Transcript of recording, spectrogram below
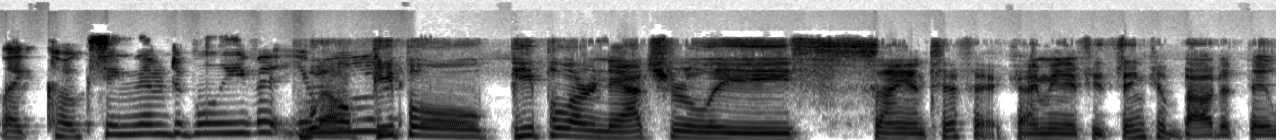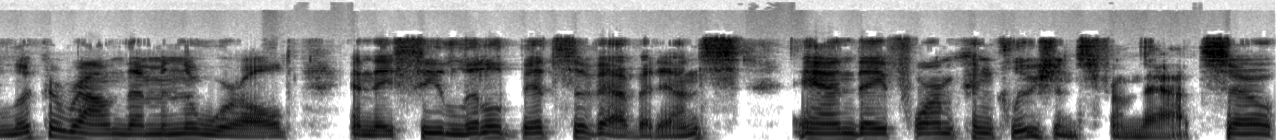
like coaxing them to believe it well mean? people people are naturally scientific i mean if you think about it they look around them in the world and they see little bits of evidence and they form conclusions from that so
